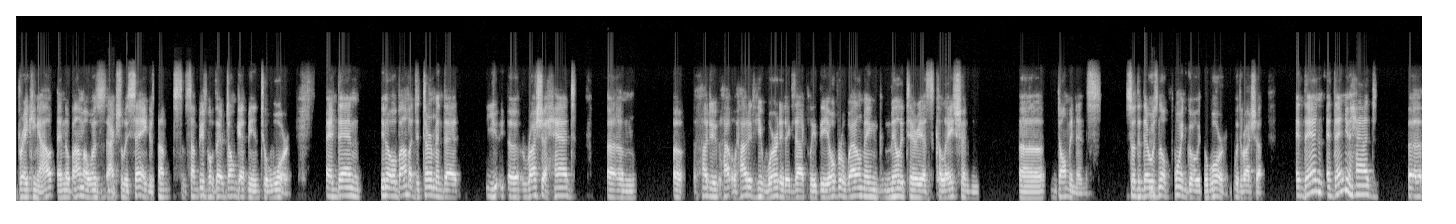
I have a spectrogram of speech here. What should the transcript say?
breaking out, and Obama was actually saying to some some people there, "Don't get me into a war." And then, you know, Obama determined that you, uh, Russia had um, uh, how do how how did he word it exactly? The overwhelming military escalation uh, dominance, so that there was no point going to war with Russia. And then and then you had, uh,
